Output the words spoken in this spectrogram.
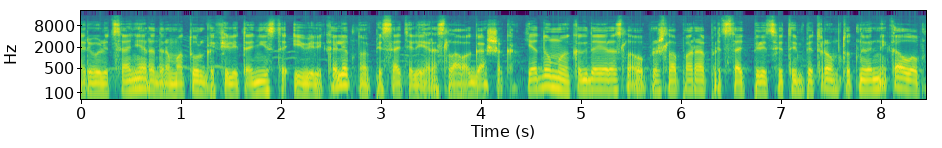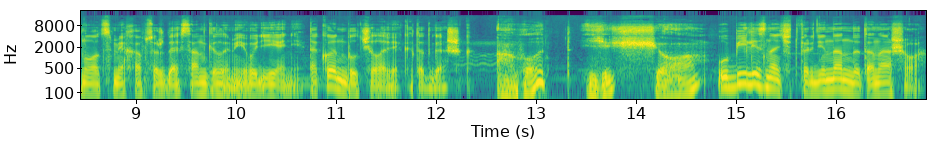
революционера, драматурга, филитониста и великолепного писателя Ярослава Гашика. Я думаю, когда Ярославу пришла пора предстать перед Святым Петром, тот наверняка лопнул от смеха, обсуждая с ангелами его деяния. Такой он был человек, этот Гашек. А вот еще... Убили, значит, Фердинанда-то нашего,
